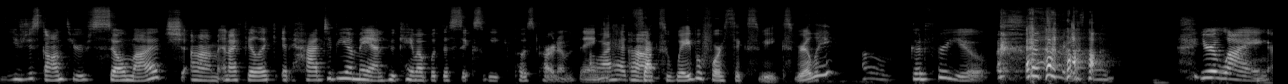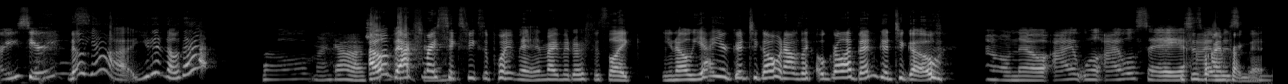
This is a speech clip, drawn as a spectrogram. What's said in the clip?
you've just gone through so much. Um, and I feel like it had to be a man who came up with the six week postpartum thing. Oh, I had um, sex way before six weeks. Really? Oh, good for you. You're lying. Are you serious? No, yeah. You didn't know that? Oh my gosh. I went back for my six weeks appointment and my midwife was like, you know, yeah, you're good to go. And I was like, oh, girl, I've been good to go. Oh no. I will, I will say, this is why I am pregnant. In,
